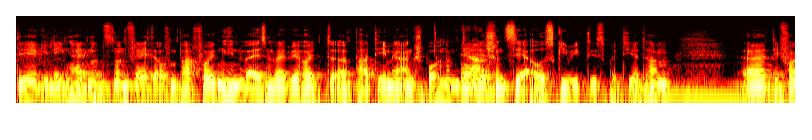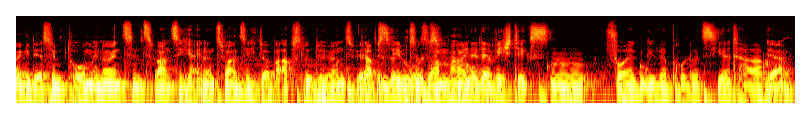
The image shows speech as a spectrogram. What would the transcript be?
die Gelegenheit nutzen und vielleicht auf ein paar Folgen hinweisen, weil wir heute ein paar Themen angesprochen haben, die ja. wir schon sehr ausgiebig diskutiert haben. Äh, die Folge der Symptome 19, 20, 21, ich glaube, absolut hörenswert absolut. in dem Zusammenhang. Eine der wichtigsten Folgen, die wir produziert haben. Ja.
